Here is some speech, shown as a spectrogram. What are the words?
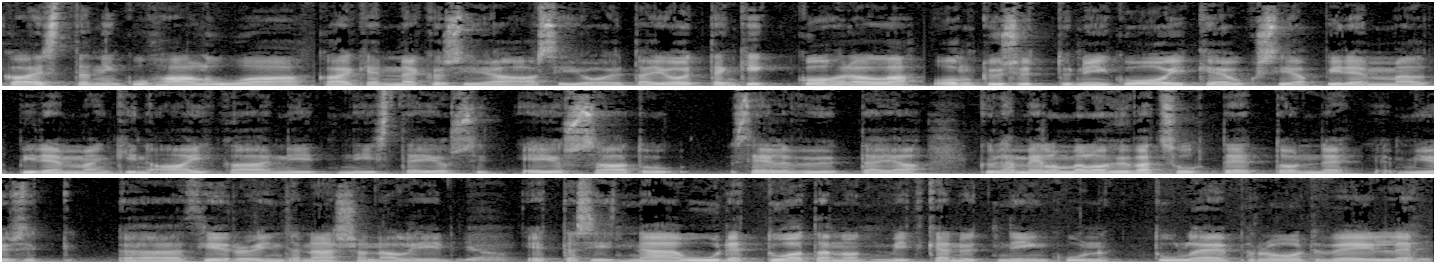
kai sitä niin kuin haluaa kaiken näköisiä asioita. Joidenkin kohdalla on kysytty niin kuin oikeuksia pidemmän, pidemmänkin aikaa, niin niistä ei ole, sit, ei ole saatu selvyyttä ja kyllähän meillä on, meillä on hyvät suhteet tonne Music uh, Theatre Internationaliin, Joo. että siis nämä uudet tuotannot, mitkä nyt niin kuin tulee Broadwaylle mm.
